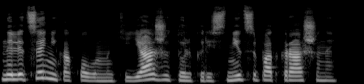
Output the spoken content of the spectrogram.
На лице никакого макияжа, только ресницы подкрашены.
